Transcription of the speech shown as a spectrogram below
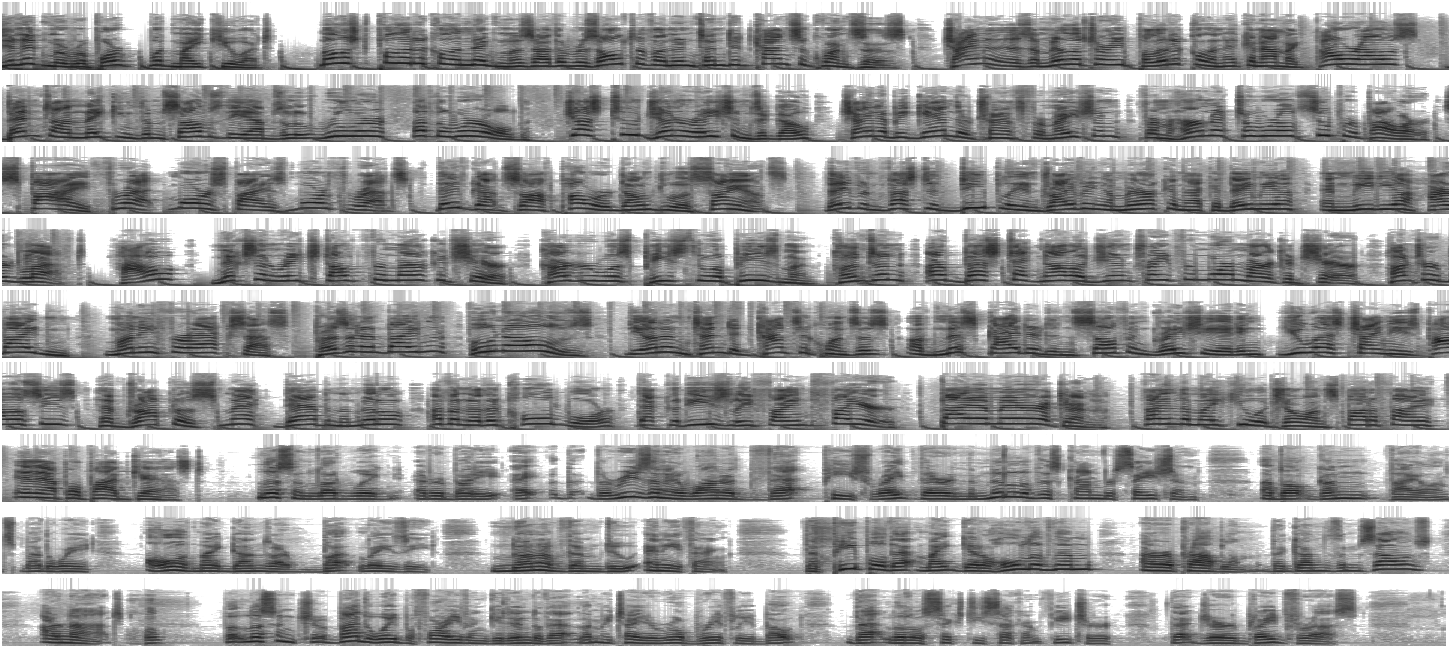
The Enigma Report with Mike Hewitt. Most political enigmas are the result of unintended consequences. China is a military, political, and economic powerhouse bent on making themselves the absolute ruler of the world. Just two generations ago, China began their transformation from hermit to world superpower. Spy, threat, more spies, more threats. They've got soft power down to a science. They've invested deeply in driving American academia and media hard left. How? Nixon reached out for market share. Carter was peace through appeasement. Clinton, our best technology and trade for more market share. Hunter Biden, money for access. President Biden, who knows? The unintended consequences of misguided and self ingratiating U.S. Chinese policies have dropped us smack dab in the middle of another Cold War that could easily find fire. Buy American! Find the Mike Hewitt Show on Spotify and Apple Podcast. Listen, Ludwig, everybody, I, the reason I wanted that piece right there in the middle of this conversation about gun violence, by the way, all of my guns are butt lazy. None of them do anything. The people that might get a hold of them are a problem. The guns themselves are not. Mm-hmm. But listen, by the way, before I even get into that, let me tell you real briefly about that little 60 second feature that Jared played for us.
